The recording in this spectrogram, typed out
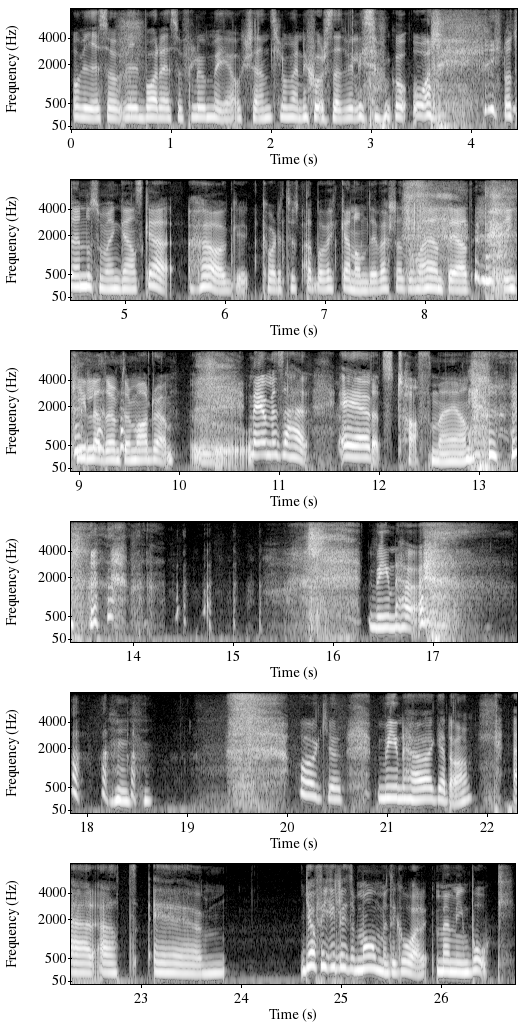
och vi är så, vi båda är så flummiga och känslomänniskor så att vi liksom går all. Låter ändå som en ganska hög kvalitutta på veckan om det värsta som har hänt är att din kille har drömt en mardröm. Ooh, Nej men så här. Eh, That's tough man. min hö... Åh gud. Min höga då är att ehm, jag fick ett litet moment igår med min bok.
